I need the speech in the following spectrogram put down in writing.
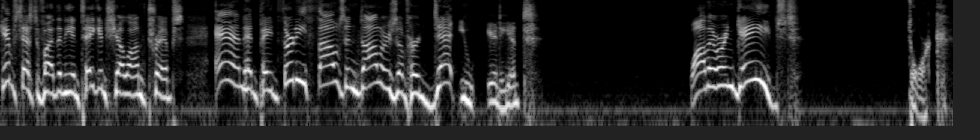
Gibbs testified that he had taken Shell on trips and had paid $30,000 of her debt, you idiot, while they were engaged. Dork.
